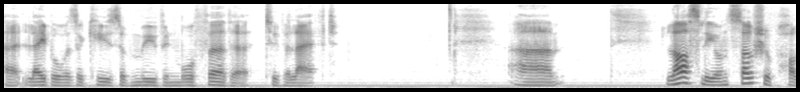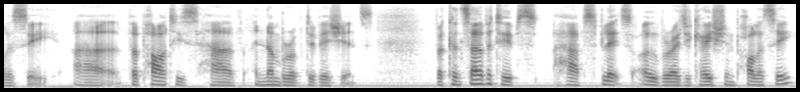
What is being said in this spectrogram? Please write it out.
uh, Labour was accused of moving more further to the left. Um, lastly, on social policy, uh, the parties have a number of divisions. The Conservatives have splits over education policy.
